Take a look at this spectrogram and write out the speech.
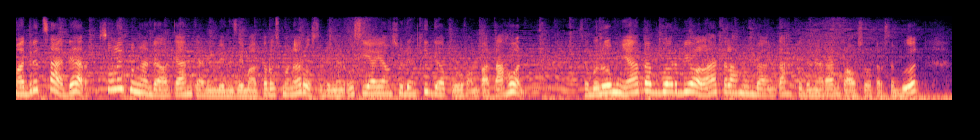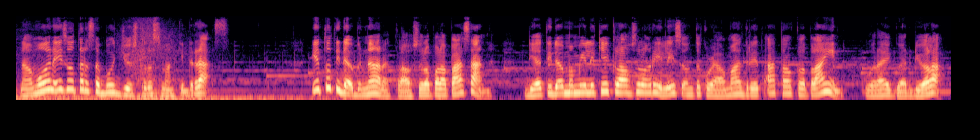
Madrid sadar sulit mengandalkan Karim Benzema terus-menerus dengan usia yang sudah 34 tahun. Sebelumnya, Pep Guardiola telah membantah kebenaran klausul tersebut, namun isu tersebut justru semakin deras. Itu tidak benar klausul pelepasan. Dia tidak memiliki klausul rilis untuk Real Madrid atau klub lain, urai Guardiola.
